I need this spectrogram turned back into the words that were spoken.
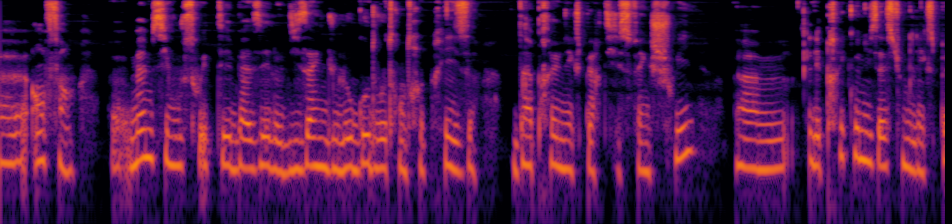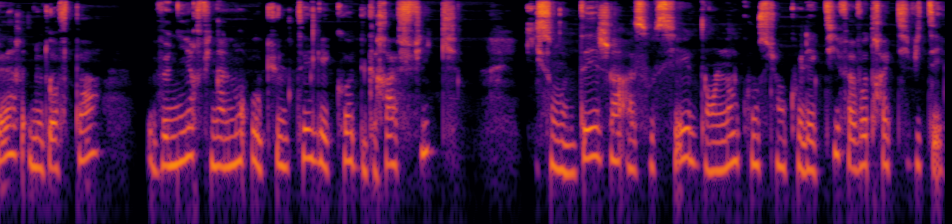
Euh, enfin, euh, même si vous souhaitez baser le design du logo de votre entreprise d'après une expertise Feng Shui, euh, les préconisations de l'expert ne doivent pas venir finalement occulter les codes graphiques qui sont déjà associés dans l'inconscient collectif à votre activité.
